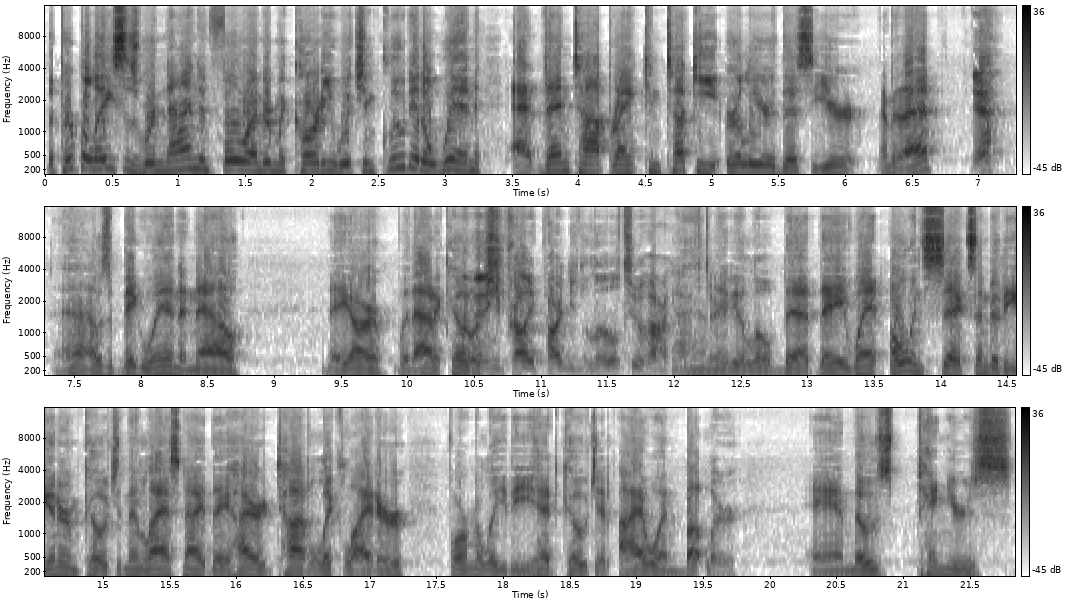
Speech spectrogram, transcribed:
The Purple Aces were 9 and 4 under McCarty, which included a win at then top ranked Kentucky earlier this year. Remember that? Yeah. Uh, that was a big win, and now they are without a coach. And he probably partied a little too hard Uh, maybe a little bit. They went 0 and 6 under the interim coach, and then last night they hired Todd Lickliter, formerly the head coach at Iowa and Butler. And those tenures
